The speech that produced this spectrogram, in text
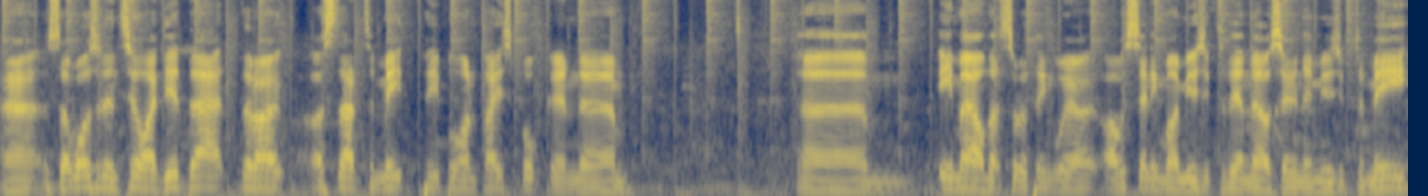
Uh, so it wasn't until I did that that I, I started to meet people on Facebook and um, um, email that sort of thing, where I was sending my music to them, they were sending their music to me,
